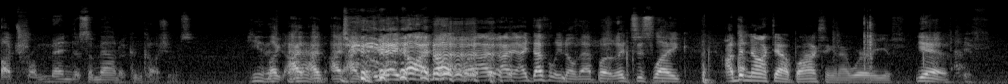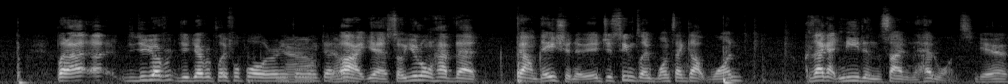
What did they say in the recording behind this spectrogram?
a tremendous amount of concussions. Yeah, like I, I. I, I, yeah, no, I know, I, I, I definitely know that, but it's just like, I've been knocked out boxing, and I worry if yeah. if But I, I, did you ever did you ever play football or anything No, like that? no. All right, yeah. So you don't have that foundation. It, it just seems like once I got one, because I got kneed in the side of the head once. yeah.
